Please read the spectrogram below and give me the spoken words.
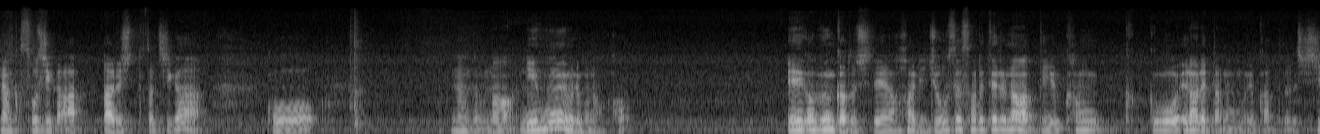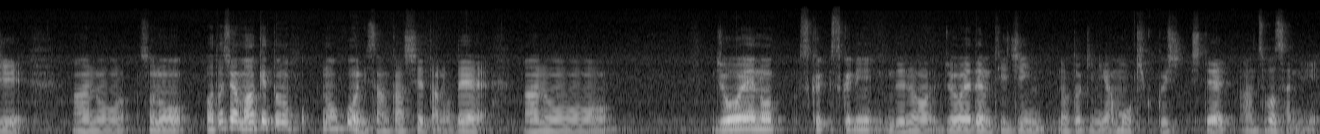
なんか素地がある人たちがこうなんだろうな日本よりもなんか映画文化としてやはり醸成されてるなっていう感覚を得られたのも良かったですしあのその私はマーケットのの方に参加してたのであの上映のスクスクリーンでの上映での T チーンの時にはもう帰国してあ坪さんに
